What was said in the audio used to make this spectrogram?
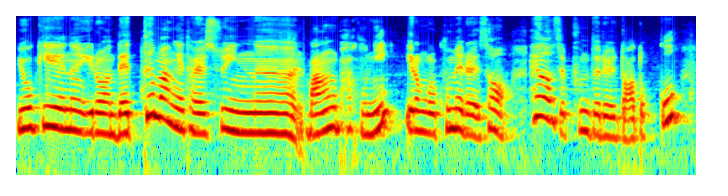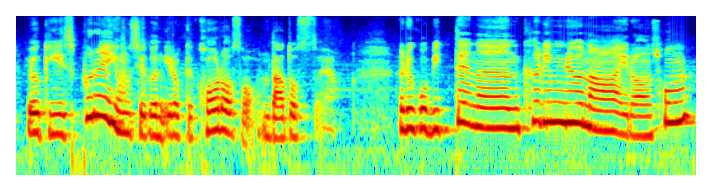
여기에는 이런 네트망에 달 수 있는 망 바구니 이런 걸 구매를 해서 헤어 제품들을 놔뒀고 여기 스프레이 형식은 이렇게 걸어서 놔뒀어요. 그리고 밑에는 크림류나 이런 솜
